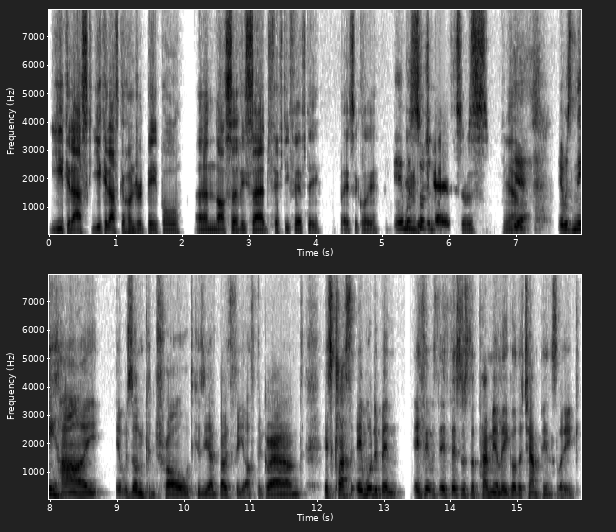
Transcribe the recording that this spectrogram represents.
You could ask. You could ask hundred people, and our survey said 50-50, basically. It was sort of case, it was yeah. yeah. It was knee high. It was uncontrolled because he had both feet off the ground. It's class. It would have been if it was if this was the Premier League or the Champions League,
